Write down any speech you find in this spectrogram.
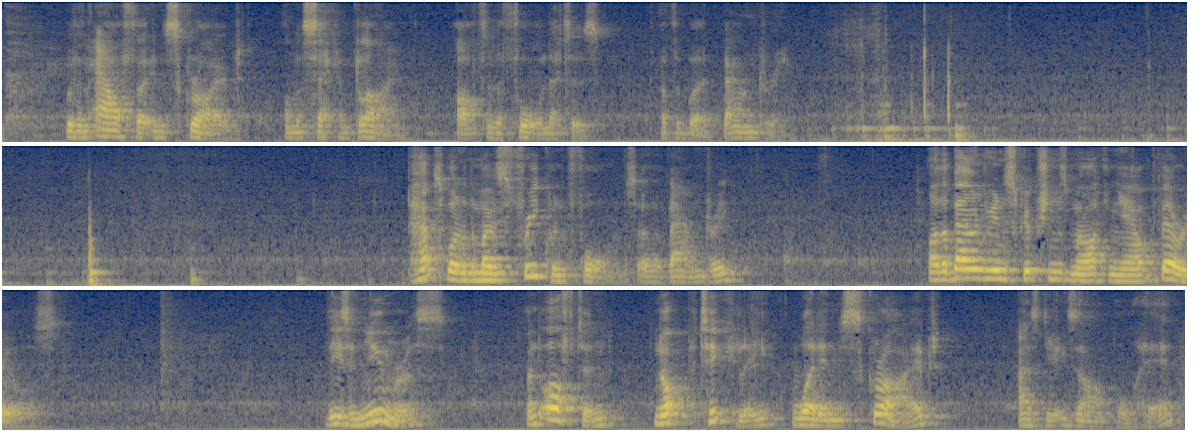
with an alpha inscribed on the second line after the four letters of the word boundary. Perhaps one of the most frequent forms of a boundary are the boundary inscriptions marking out burials. These are numerous and often not particularly well inscribed, as the example here,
